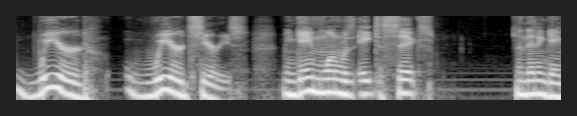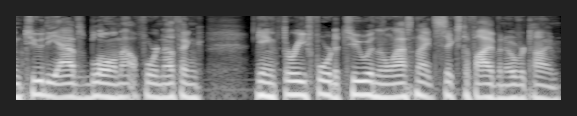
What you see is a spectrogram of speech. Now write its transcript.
Weird, weird series. I mean, game one was eight to six, and then in game two, the Avs blow them out for nothing. Game three, four to two, and then last night six to five in overtime.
